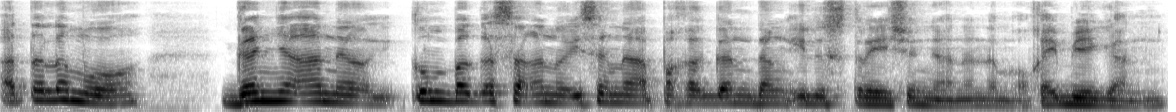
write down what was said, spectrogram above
At alam mo, ganyan, kumbaga sa ano, isang napakagandang illustration yan, alam mo, kaibigan,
